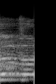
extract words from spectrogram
love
